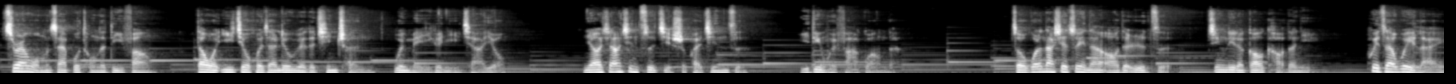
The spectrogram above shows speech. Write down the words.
虽然我们在不同的地方，但我依旧会在六月的清晨为每一个你加油。你要相信自己是块金子，一定会发光的。走过了那些最难熬的日子，经历了高考的你，会在未来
